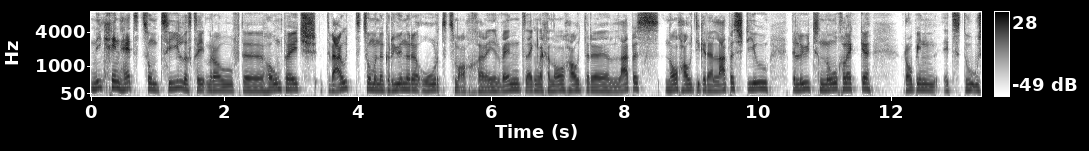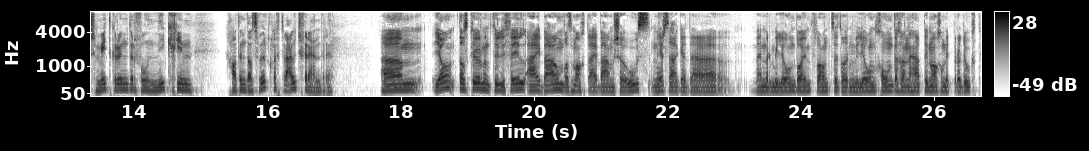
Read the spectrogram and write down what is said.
Nikin hat zum Ziel, das sieht man auch auf der Homepage, die Welt zu einem grüneren Ort zu machen. Ihr wollt eigentlich einen nachhaltigeren, Lebens, nachhaltigeren Lebensstil den Leuten nachlegen. Robin, jetzt du als Mitgründer von Nikin, kann denn das wirklich die Welt verändern? Ähm, ja, das hören wir natürlich viel. Ein Baum, was macht ein Baum schon aus? Wir sagen, äh, wenn wir Millionen Bäume pflanzen oder Millionen Kunden können happy machen mit Produkt,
